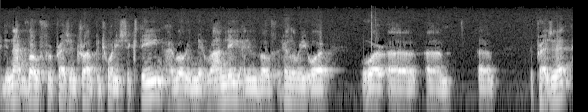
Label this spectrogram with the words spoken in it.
I did not vote for President Trump in 2016. I voted Mitt Romney. I didn't vote for Hillary or or uh, um, uh, the president.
